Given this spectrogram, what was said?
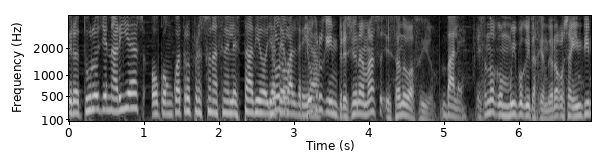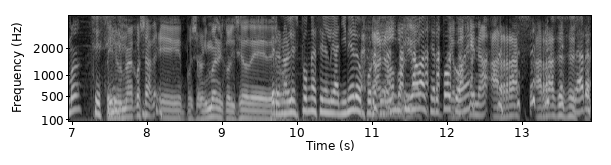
pero tú lo llenarías o con cuatro personas en el estadio ya te valdría. Yo creo que impresiona más estando vacío. Vale. Estando con muy poquita gente, una cosa íntima. Sí, sí. Pero una cosa, eh, pues lo mismo en el coliseo de. pero no les pongas en el gallinero porque ah, íntima va a ser poco. Que ¿eh? a, ras, a ras de claro.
